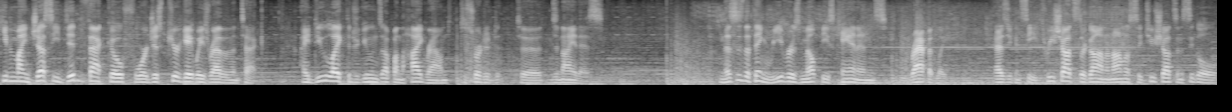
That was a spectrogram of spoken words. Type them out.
keep in mind, Jesse did in fact go for just pure gateways rather than tech. I do like the Dragoons up on the high ground to sort of to deny this. And this is the thing, Reavers melt these cannons rapidly. As you can see, three shots they're gone, and honestly, two shots and a single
